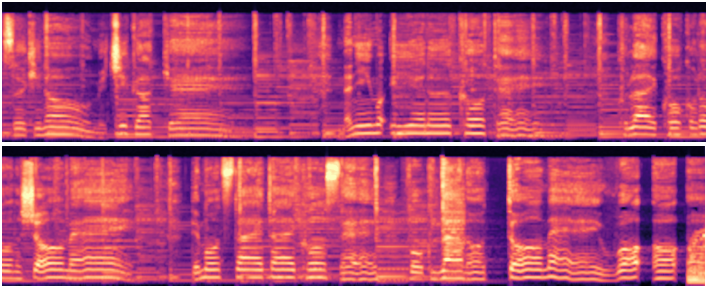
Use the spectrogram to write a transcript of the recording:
月の満ち欠け。何も言えぬ肯定暗い心の証明。でも伝えたい個性僕らの同盟を。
